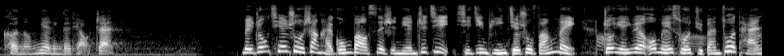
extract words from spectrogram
可能面临的挑战。美中签署《上海公报》四十年之际，习近平结束访美，中研院欧美所举办座谈，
